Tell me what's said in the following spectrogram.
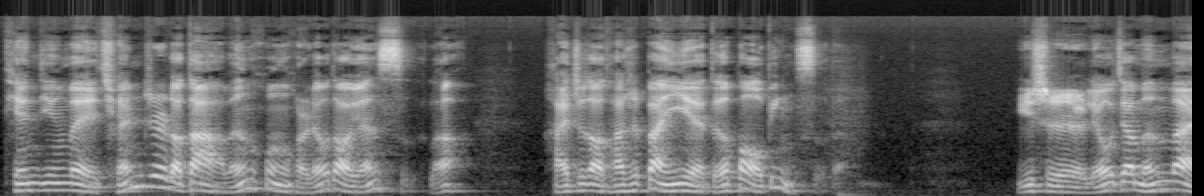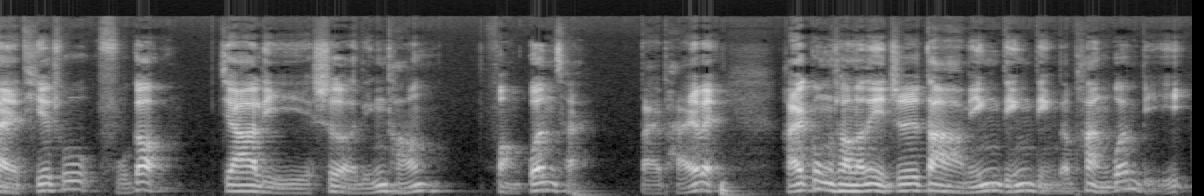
天津卫全知道大文混混刘道元死了，还知道他是半夜得暴病死的。于是刘家门外贴出讣告，家里设灵堂，放棺材，摆牌位。还供上了那只大名鼎鼎的判官笔，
